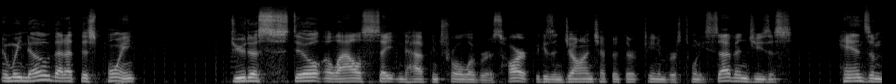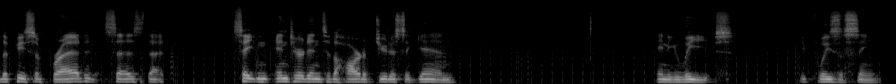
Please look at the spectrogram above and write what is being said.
And we know that at this point, Judas still allows Satan to have control over his heart because in John chapter 13 and verse 27, Jesus hands him the piece of bread and it says that Satan entered into the heart of Judas again, and he leaves. He flees the scene.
